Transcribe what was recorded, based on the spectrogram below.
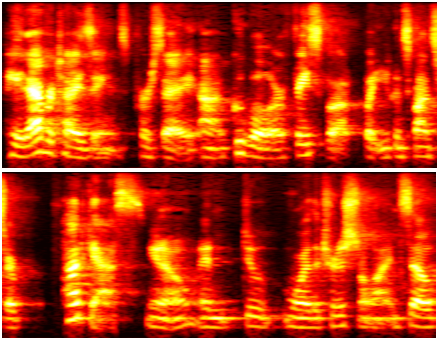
paid advertising per se uh, google or facebook but you can sponsor podcasts, you know, and do more of the traditional line. So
